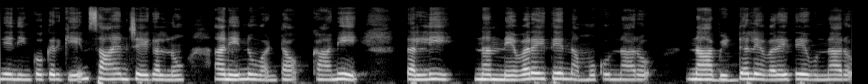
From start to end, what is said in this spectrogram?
నేను ఇంకొకరికి ఏం సాయం చేయగలను అని నువ్వు అంటావు కానీ తల్లి నన్నెవరైతే నమ్ముకున్నారో నా బిడ్డలు ఎవరైతే ఉన్నారో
